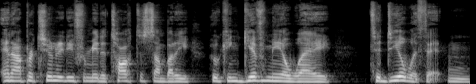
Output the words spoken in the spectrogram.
an opportunity for me to talk to somebody who can give me a way to deal with it. Hmm.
